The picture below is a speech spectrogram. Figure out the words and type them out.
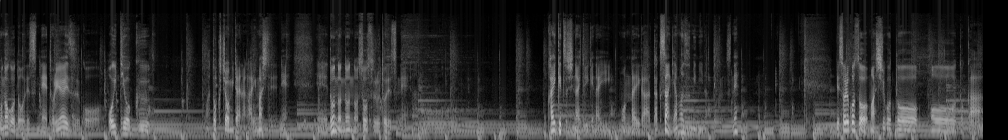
物事をですねとりあえずこう置いておく、まあ、特徴みたいなのがありましてね、えー、どんどんどんどんそうするとですね、あの、解決しないといけない問題がたくさん山積みになってくるんですね。でそれこそ、まあ、仕事とか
